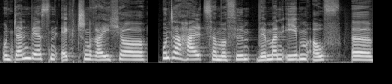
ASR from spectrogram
und dann wäre es ein actionreicher, unterhaltsamer Film, wenn man eben auf äh,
